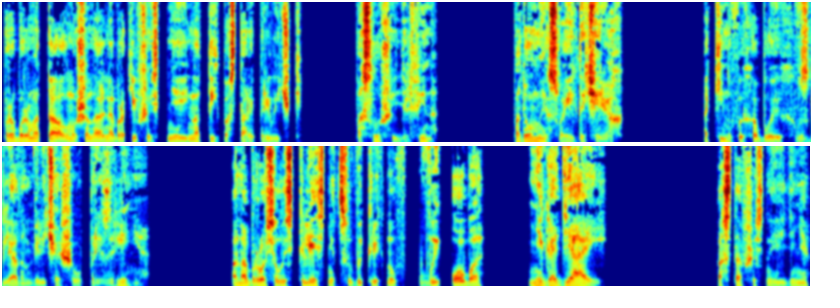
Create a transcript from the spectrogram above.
пробормотал, машинально обратившись к ней на «ты» по старой привычке. «Послушай, Дельфина, подумай о своих дочерях». Окинув их обоих взглядом величайшего презрения, она бросилась к лестнице, выкрикнув «Вы оба негодяи!». Оставшись наедине,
